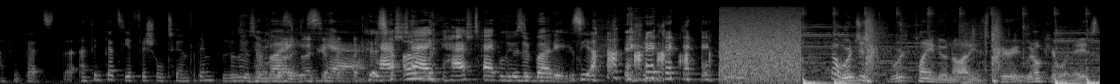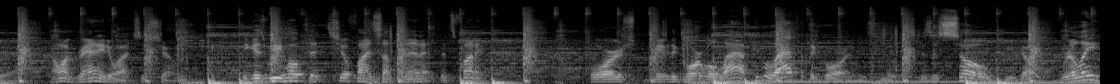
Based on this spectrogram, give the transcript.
I think that's the, I think that's the official term for them. Loser buddies, Yeah. Hashtag, only- hashtag loser buddies. Yeah. No, we're just we're playing to an audience. Period. We don't care what age they are. I want Granny to watch this show because we hope that she'll find something in it that's funny, or maybe the gore will laugh. People laugh at the gore in these movies because it's so. You go, really?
